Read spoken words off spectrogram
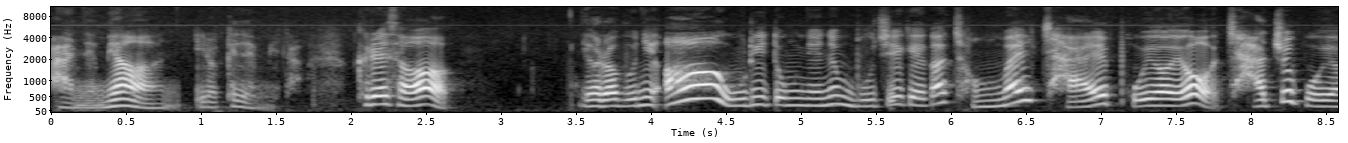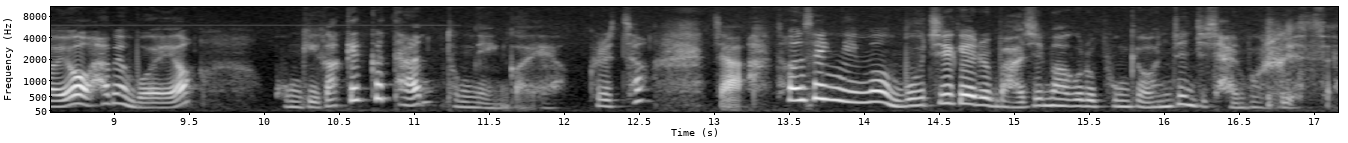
않으면 이렇게 됩니다. 그래서 여러분이 아 우리 동네는 무지개가 정말 잘 보여요 자주 보여요 하면 뭐예요 공기가 깨끗한 동네인 거예요 그렇죠 자 선생님은 무지개를 마지막으로 본 게 언젠지 잘 모르겠어요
